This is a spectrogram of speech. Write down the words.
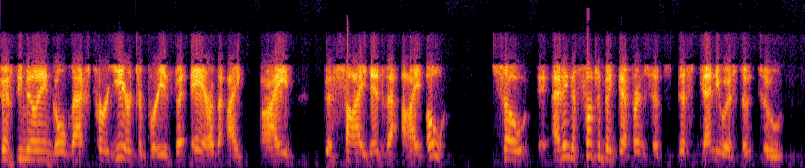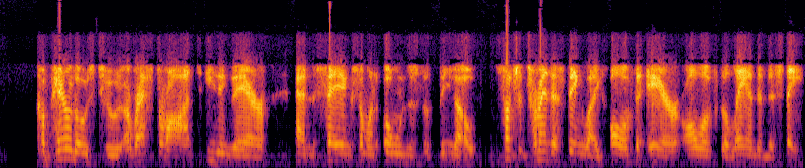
50 million gold backs per year to breathe the air that I I decided that I own. So I think it's such a big difference. It's disingenuous to, to compare those to a restaurant eating there and saying someone owns you know such a tremendous thing like all of the air, all of the land in the state.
